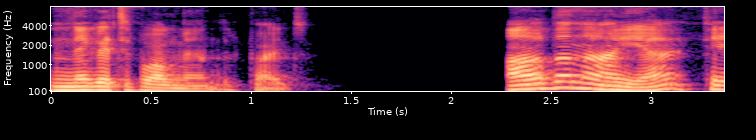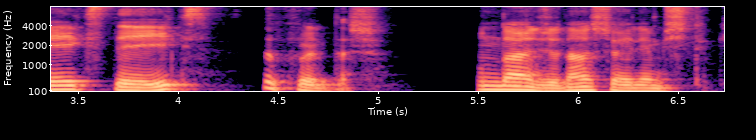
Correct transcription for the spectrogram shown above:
Negatif olmayandır pardon. A'dan A'ya fx dx sıfırdır. Bunu daha önceden söylemiştik.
